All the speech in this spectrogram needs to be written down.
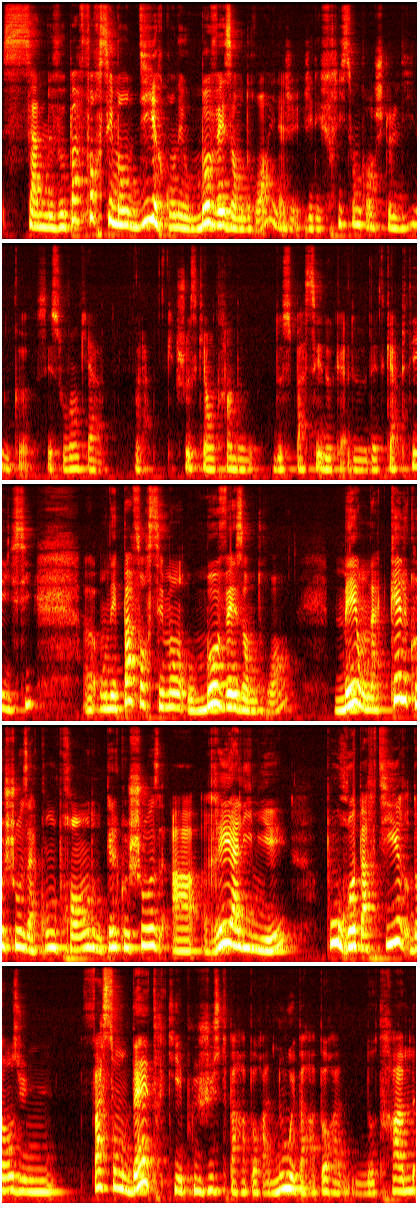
ça ne veut pas forcément dire qu'on est au mauvais endroit. Et là, j'ai des frissons quand je te le dis, donc euh, c'est souvent qu'il y a voilà, quelque chose qui est en train de, se passer, d'être capté ici. Euh, on n'est pas forcément au mauvais endroit, mais on a quelque chose à comprendre quelque chose à réaligner pour repartir dans une façon d'être qui est plus juste par rapport à nous et par rapport à notre âme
